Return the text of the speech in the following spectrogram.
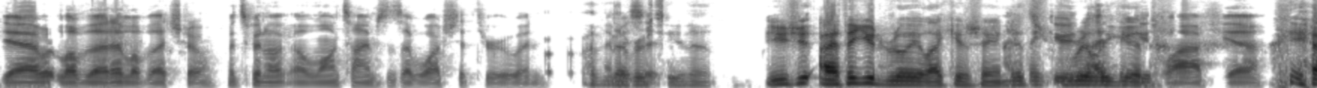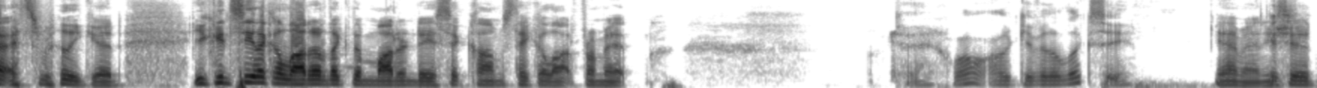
Yeah, I would love that. I love that show. It's been a, a long time since I've watched it through, and I've I never it. seen it. you should. I think you'd really like it, Shane. I It's think you'd, I really think good. You'd laugh, yeah. yeah, it's really good. You can see like a lot of like the modern day sitcoms take a lot from it. Okay, well, I'll give it a look. See. Yeah, man, you It's- should.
